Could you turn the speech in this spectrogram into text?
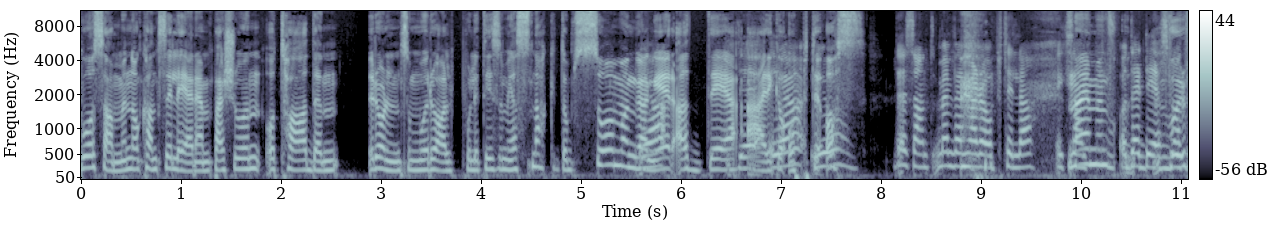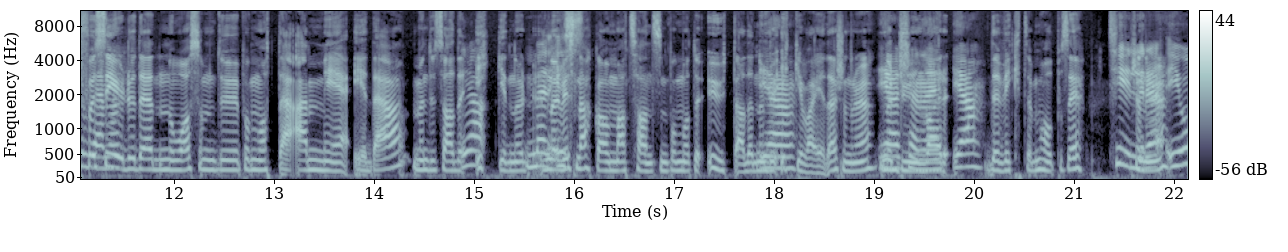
gå sammen og kansellere en person og ta den rollen som moralpoliti som vi har snakket om så mange Ja, ganger, at det, Det- er ikke ja, opp til oss. Det er sant, men hvem er det opp til, da? Nei, men det det som Hvorfor sier du det nå som du på en måte er med i det, men du sa det Ja, ikke når, når vi snakka om Mats Hansen på en måte ute av det, når Ja. du ikke var i det? skjønner du? Når skjønner. du var ja. the victim, holdt på å si. Tidligere jo,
